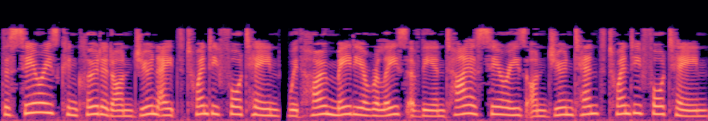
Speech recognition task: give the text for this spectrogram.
The series concluded on June 8, 2014, with home media release of the entire series on June 10, 2014.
